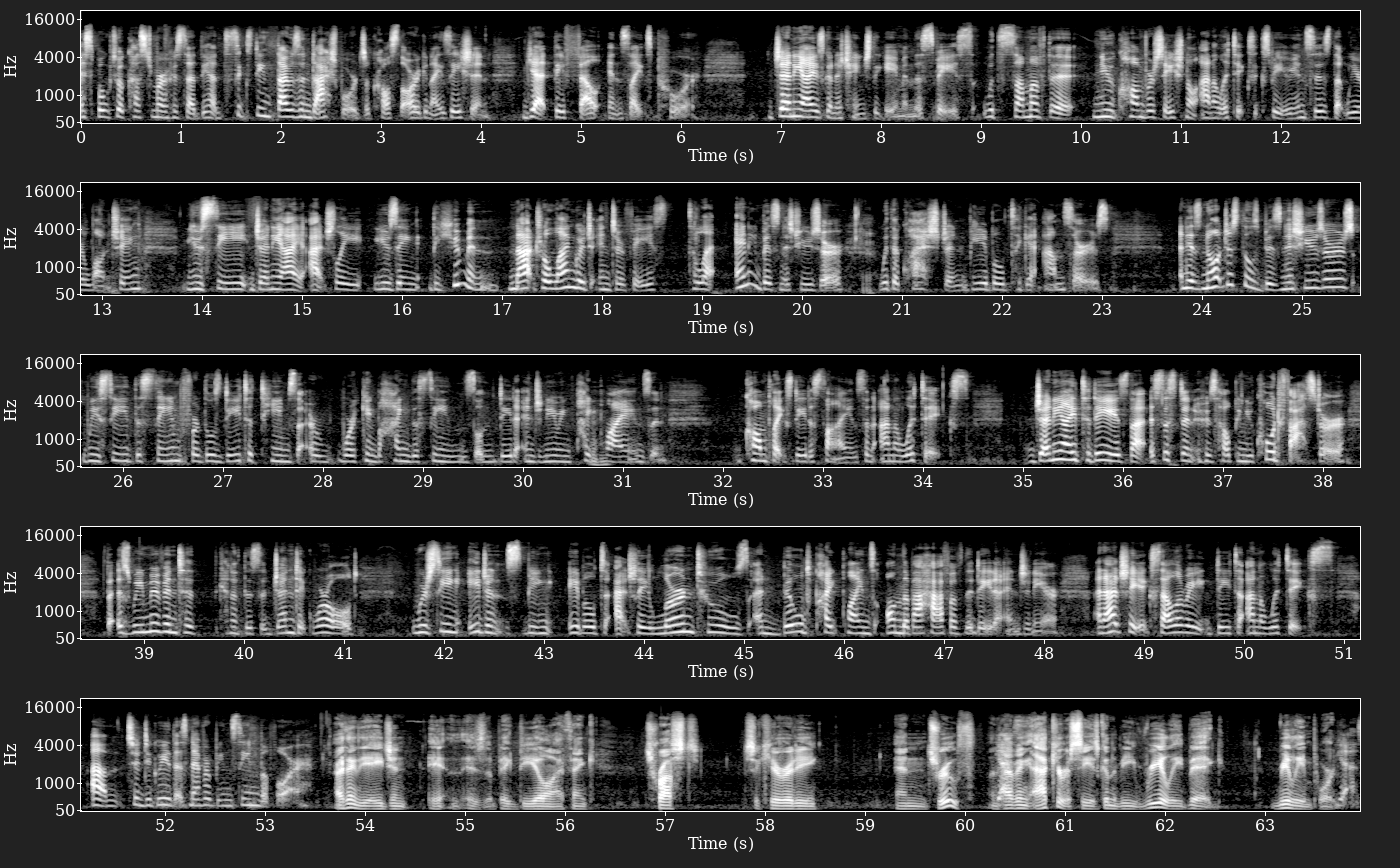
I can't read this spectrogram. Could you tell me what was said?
I spoke to a customer who said they had 16,000 dashboards across the organization, yet they felt insights poor. GenAI is going to change the game in this space. With some of the new conversational analytics experiences that we are launching, you see GenAI actually using the human natural language interface to let any business user with a question be able to get answers. And it's not just those business users, we see the same for those data teams that are working behind the scenes on data engineering mm-hmm. pipelines and complex data science and analytics. GenAI today is that assistant who's helping you code faster. But as we move into kind of this agentic world, we're seeing agents being able to actually learn tools and build pipelines on the behalf of the data engineer and actually accelerate data analytics um, to a degree that's never been seen before. I think the agent is a big deal. I think trust, security, and truth, and Yes. having accuracy is going to be really big, really important. Yes,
